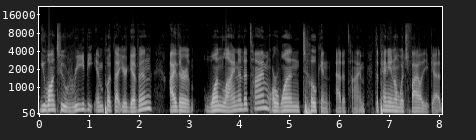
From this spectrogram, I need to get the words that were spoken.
you want to read the input that you're given either one line at a time or one token at a time, depending on which file you get.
